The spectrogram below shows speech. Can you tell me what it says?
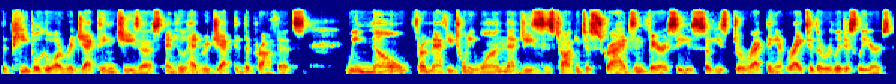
the people who are rejecting Jesus and who had rejected the prophets we know from Matthew 21 that Jesus is talking to scribes and Pharisees, so he's directing it right to the religious leaders.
